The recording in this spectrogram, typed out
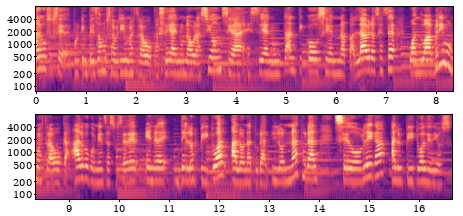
algo sucede porque empezamos a abrir nuestra boca, sea en una oración, sea, sea en un cántico, sea en una palabra, o sea, sea, cuando abrimos nuestra boca, algo comienza a suceder de lo espiritual a lo natural. Y lo natural se doblega a lo espiritual de Dios.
